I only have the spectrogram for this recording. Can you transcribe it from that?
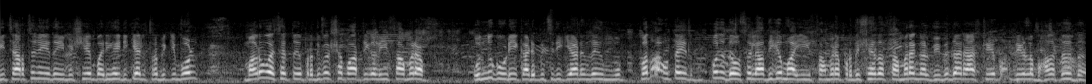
ഈ ചർച്ച ചെയ്ത് ഈ വിഷയം പരിഹരിക്കാൻ ശ്രമിക്കുമ്പോൾ മറുവശത്ത് പ്രതിപക്ഷ പാർട്ടികൾ ഈ സമരം ഒന്നുകൂടി കടുപ്പിച്ചിരിക്കുകയാണ് ഇത് മുപ്പതാമത്തെ മുപ്പത് ദിവസത്തിലധികമായി ഈ സമര പ്രതിഷേധ സമരങ്ങൾ വിവിധ രാഷ്ട്രീയ പാർട്ടികളുടെ ഭാഗത്തു നിന്ന്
